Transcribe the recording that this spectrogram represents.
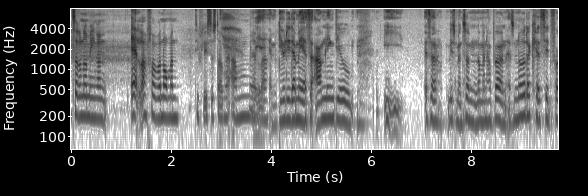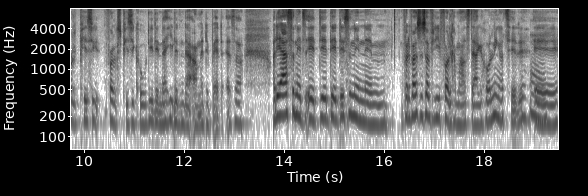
Så er der noget med en eller anden alder for, hvornår man de fleste stopper med at amme? Eller? Jamen, det er jo det der med, altså amning, det er jo i, altså hvis man sådan, når man har børn, altså noget, der kan sætte folk pisse, folks pissekode, det er den der, hele den der ammedebat, altså, og det er sådan et, et det, det, det er sådan en, øhm, for det første så fordi folk har meget stærke holdninger til det, Mm. øh,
